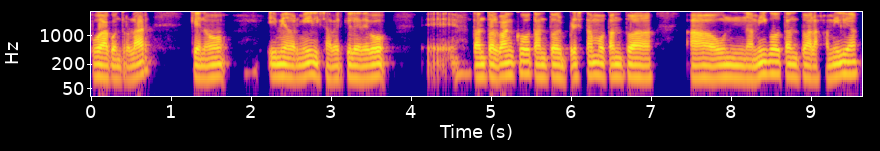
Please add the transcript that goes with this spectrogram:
pueda controlar, que no irme a dormir y saber que le debo eh, tanto al banco, tanto al préstamo, tanto a, un amigo, tanto a la familia.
